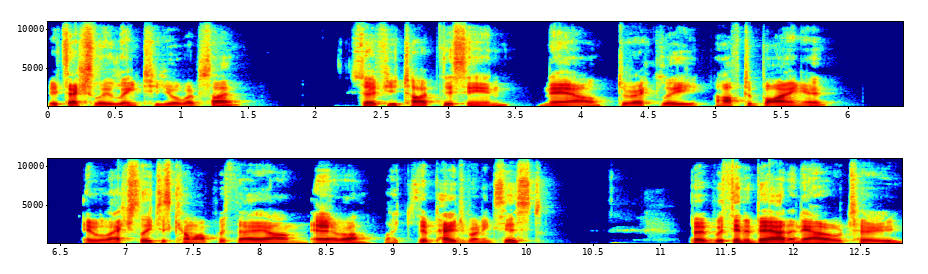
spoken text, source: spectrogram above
it's actually linked to your website. So if you type this in now directly after buying it, it will actually just come up with a um, error, like the page won't exist. But within about an hour or two,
